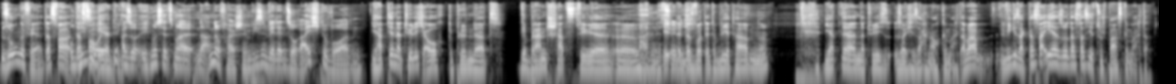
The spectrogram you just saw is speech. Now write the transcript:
So ungefähr. Das war, Und das war euer wir, Ding. Also ich muss jetzt mal eine andere Frage stellen. Wie sind wir denn so reich geworden? ihr habt ja natürlich auch geplündert, gebrandschatzt, wie wir Ah, äh, natürlich. das Wort etabliert haben, ne? Ihr habt ja natürlich solche Sachen auch gemacht. Aber wie gesagt, das war eher so das, was ihr zum Spaß gemacht habt.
